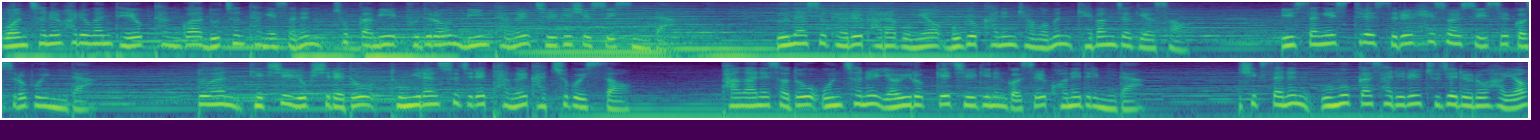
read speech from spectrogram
원천을 활용한 대욕탕과 노천탕에서는 촉감이 부드러운 미인탕을 즐기실 수 있습니다. 은하수 별을 바라보며 목욕하는 경험은 개방적이어서 일상의 스트레스를 해소할 수 있을 것으로 보입니다. 또한 객실 욕실에도 동일한 수질의 탕을 갖추고 있어 방 안에서도 온천을 여유롭게 즐기는 것을 권해드립니다. 식사는 우뭇가 사리를 주재료로 하여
